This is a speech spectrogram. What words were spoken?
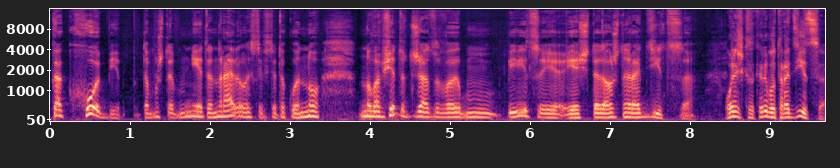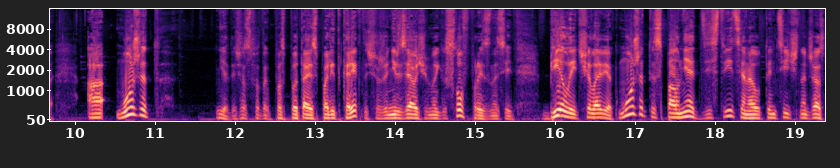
как хобби, потому что мне это нравилось и все такое. Но, но вообще-то джазовые певицы, я считаю, должны родиться. Олечка Закарыба родиться. А может нет, я сейчас пытаюсь политкорректно, сейчас же нельзя очень многих слов произносить. Белый человек может исполнять действительно аутентично джаз?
